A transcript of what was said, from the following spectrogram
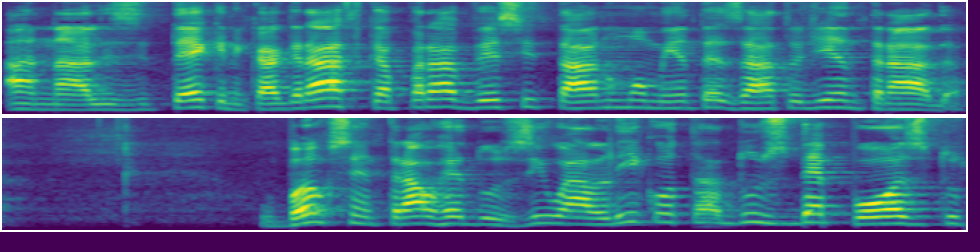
a análise técnica gráfica para ver se está no momento exato de entrada. O Banco Central reduziu a alíquota dos depósitos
